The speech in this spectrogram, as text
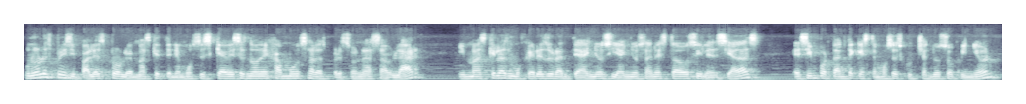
Uno de los principales problemas que tenemos es que a veces no dejamos a las personas hablar y más que las mujeres durante años y años han estado silenciadas, es importante que estemos escuchando su opinión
